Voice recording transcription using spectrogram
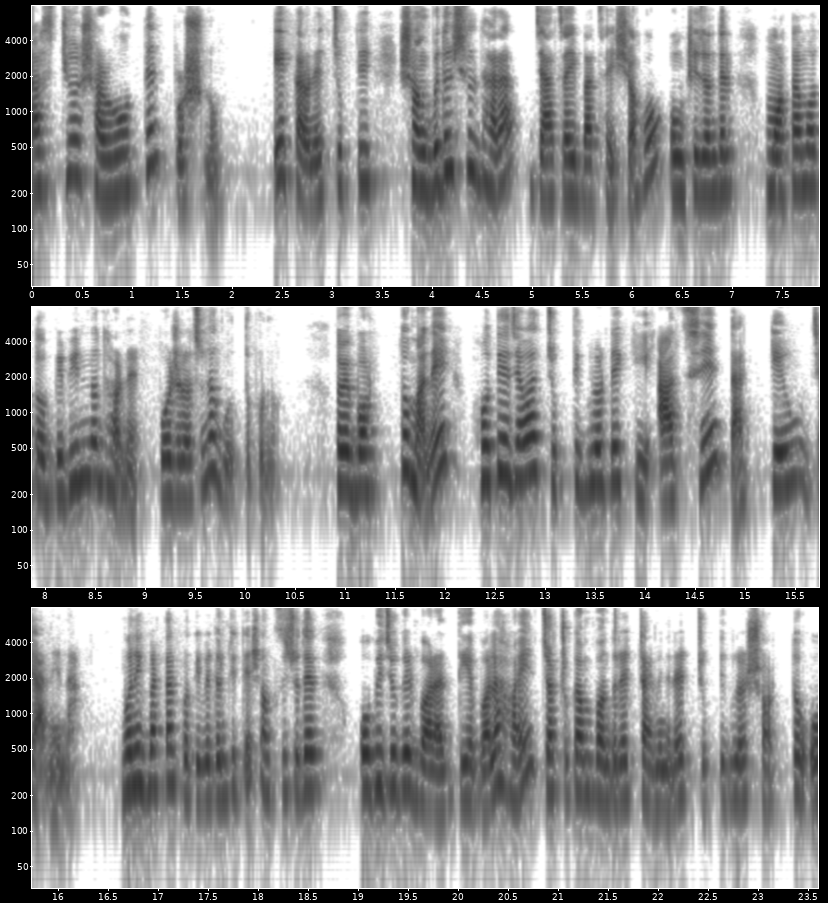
রাষ্ট্রীয় সার্বভৌমত্বের প্রশ্ন। এ কারণে চুক্তি সংবেদনশীল ধারা, যাচাই বাছাই সহ অংশীজনদের মতামত ও বিভিন্ন ধরনের পর্যালোচনা গুরুত্বপূর্ণ। তবে বর্তমানে হতে যাওয়া চুক্তিগুলোতে কি আছে তা কেউ জানে না। বণিক বার্তার প্রতিবেদনটিতে সংশ্লিষ্টদের অভিযোগের বরাত দিয়ে বলা হয়, চট্টগ্রাম বন্দরের টার্মিনালের চুক্তিগুলোর শর্ত ও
